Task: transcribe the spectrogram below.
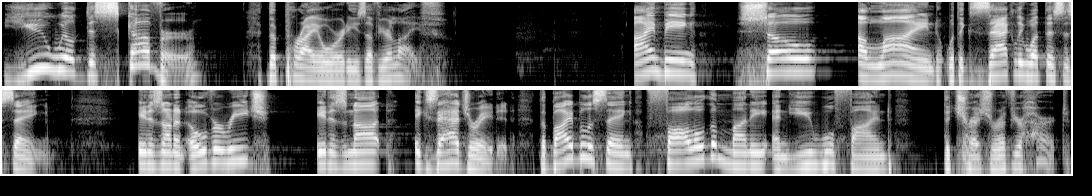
You will discover the priorities of your life. I'm being so aligned with exactly what this is saying. It is not an overreach, it is not exaggerated. The Bible is saying, follow the money and you will find the treasure of your heart.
